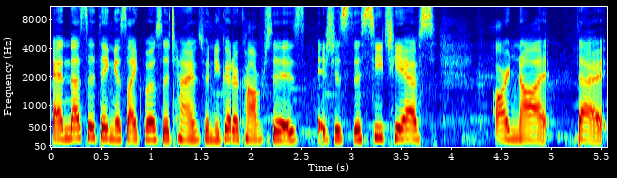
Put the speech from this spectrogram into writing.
And that's the thing is like most of the times when you go to conferences, it's just the CTFs are not that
